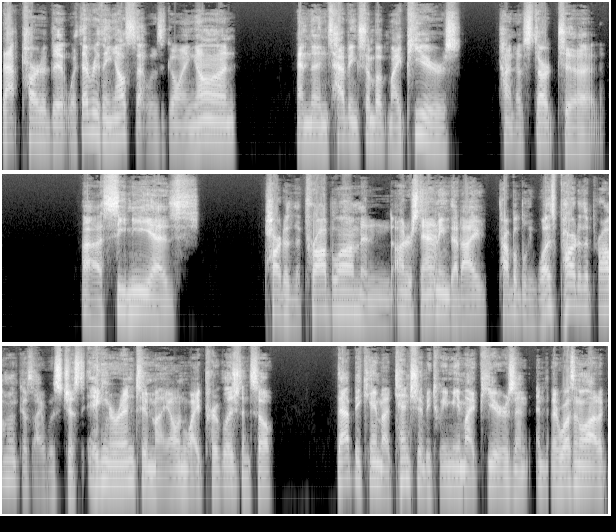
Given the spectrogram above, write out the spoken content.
that part of it with everything else that was going on and then having some of my peers kind of start to uh, see me as part of the problem and understanding that I probably was part of the problem because I was just ignorant in my own white privilege. And so that became a tension between me and my peers. And, and there wasn't a lot of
